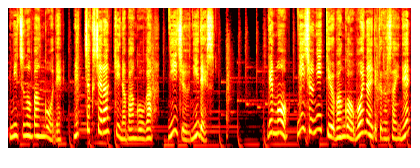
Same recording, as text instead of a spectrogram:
秘密の番号で、めっちゃくちゃラッキーな番号が22です。でも、22っていう番号は覚えないでくださいね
